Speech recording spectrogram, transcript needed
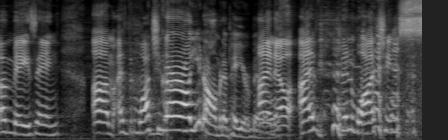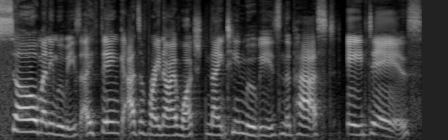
Amazing. Um, I've been watching Girl, you know I'm gonna pay your bills. I know. I've been watching so many movies. I think as of right now, I've watched 19 movies in the past eight days.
